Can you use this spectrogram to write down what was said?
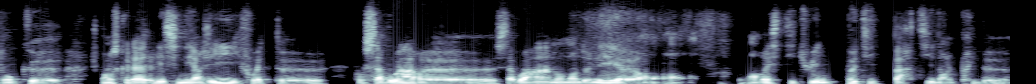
Donc, je pense que les synergies, il faut, être, euh, faut savoir, savoir à un moment donné en restituer une petite partie dans le prix de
